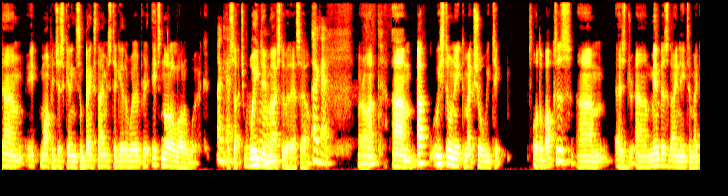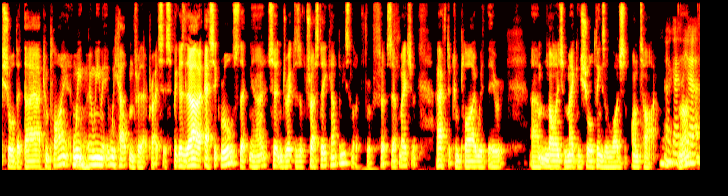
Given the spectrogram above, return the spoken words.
um, it might be just getting some bank statements together, whatever. It's not a lot of work okay. as such. We do Mm. most of it ourselves. Okay. All right. Um, but we still need to make sure we tick all the boxes. Um, as um, members, they need to make sure that they are compliant, and we Mm. and we we help them through that process because there are ASIC rules that you know certain directors of trustee companies, like for, for self-management, have to comply with their um, knowledge and making sure things are lodged on time. Okay. Right. Yeah.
